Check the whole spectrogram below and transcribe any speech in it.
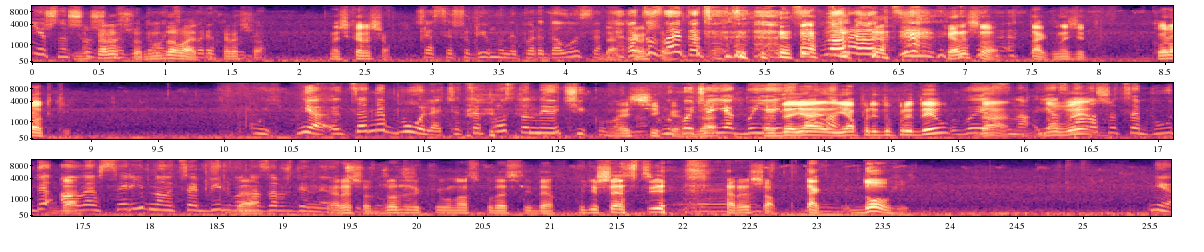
звісно, що Ну ж ми хорошо, будемо ну давайте, хорошо. Значить, хорошо. Зараз я, щоб йому не передалося. Да, а хорошо. то знаєте, цепна реакція. Хорошо. Так, значить, короткий. Ой, ні, це не боляче, це просто неочікувано. Неочікувано, ну, хоча да. якби я і Тобто знала, я, я предупредив. ви да, зна... ну я ви... знала, що це буде, Да. але все рівно ця біль Да. вона завжди не Хорошо, Джорджик у нас кудись йде в путешествие. Хорошо. Так, довгий. Ні,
